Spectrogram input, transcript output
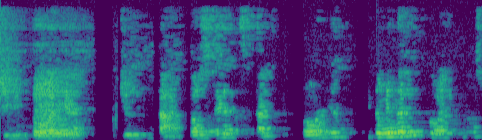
de Vitória, de, da Vitória, da cidade de Vitória, e também da Vitória que nós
